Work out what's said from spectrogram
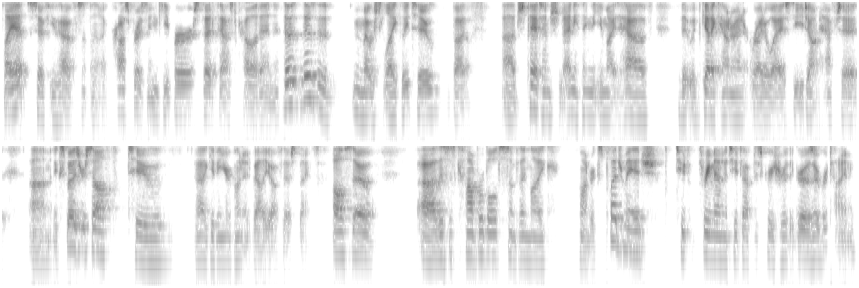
play it. So if you have something like Prosperous Innkeeper, Steadfast Paladin, those those are the most likely to. But uh, just pay attention to anything that you might have that would get a counter on it right away, so you don't have to um, expose yourself to uh, giving your opponent value off those things. Also, uh, this is comparable to something like Quandrix Pledge Mage, two three mana, two toughness creature that grows over time.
